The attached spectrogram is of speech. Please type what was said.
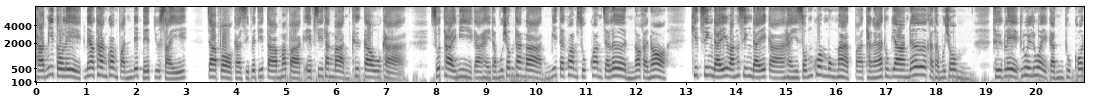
ถ้ามีตัวเลขแนวทางความฝันเด็ดๆ อยู่ใสจ่าปอกาสิไปติดตามมาฝากเอฟซีทางบ้านคือเก่าค่ะ สุดท้ายนี้ก็ให้ท่านผู้ชมทางบ้าน มีแต่ความสุขความเจริญเนาะค่ะเนาะ คิดสิ่งใดหวังสิ่งใดก็ให้สมความมุ่งมาตรปรารถนาทุกอย่างเด้อค่ะท่านผู้ชม ถือเลขรวยๆ กันทุกคน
